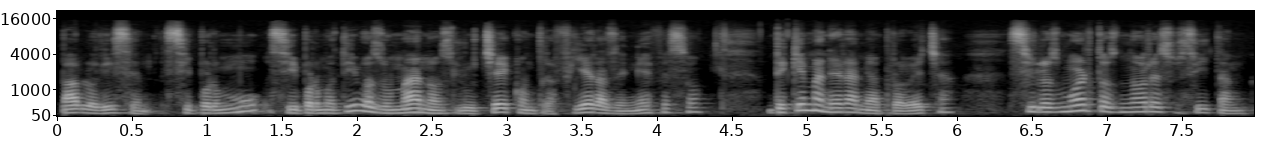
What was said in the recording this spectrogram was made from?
Pablo dice, si por, si por motivos humanos luché contra fieras en Éfeso, ¿de qué manera me aprovecha? Si los muertos no resucitan,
